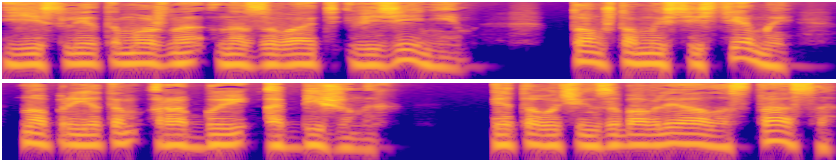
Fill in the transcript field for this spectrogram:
если это можно называть везением, в том, что мы с системой, но при этом рабы обиженных. Это очень забавляло Стаса,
